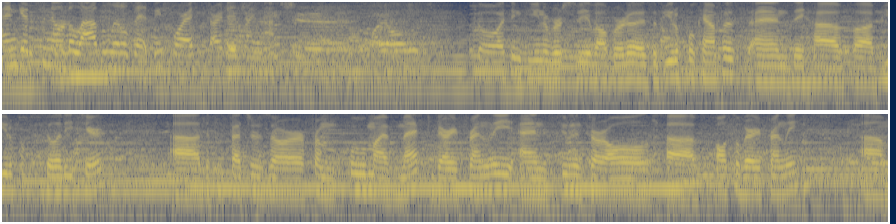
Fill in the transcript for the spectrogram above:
and get to know the lab a little bit before I started my master's. So I think the University of Alberta is a beautiful campus and they have uh, beautiful facilities here. Uh, the professors are from whom I've met, very friendly, and the students are all uh, also very friendly. Um,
